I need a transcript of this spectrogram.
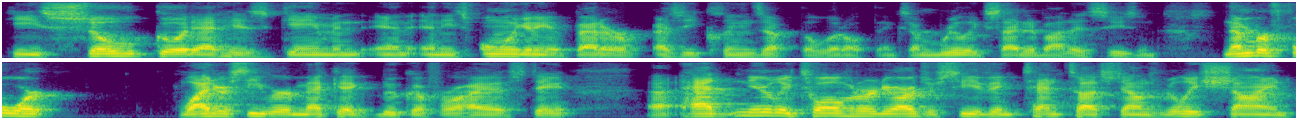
He's so good at his game, and, and, and he's only going to get better as he cleans up the little things. I'm really excited about his season. Number four, wide receiver Emeka Egbuka for Ohio State. Uh, had nearly 1,200 yards receiving, 10 touchdowns, really shined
